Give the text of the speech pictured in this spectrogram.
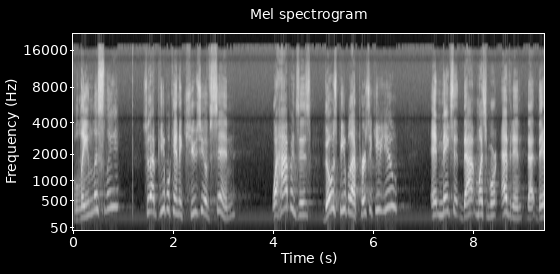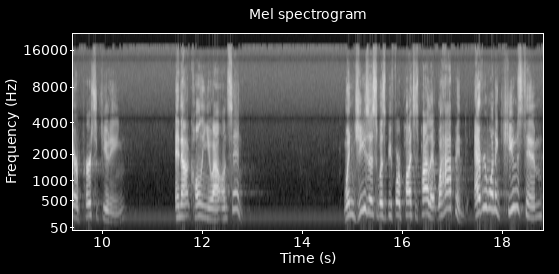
blamelessly, so that people can accuse you of sin, what happens is those people that persecute you, it makes it that much more evident that they are persecuting and not calling you out on sin. When Jesus was before Pontius Pilate, what happened? Everyone accused him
